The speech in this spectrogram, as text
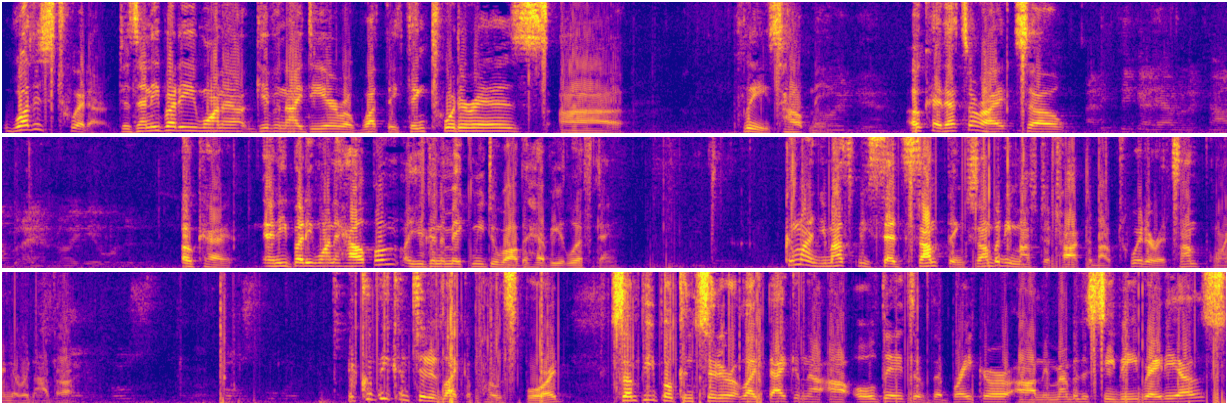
what is Twitter? Does anybody want to give an idea of what they think Twitter is? Uh, please help me. Okay, that's all right. So, Okay. Anybody want to help him? Or are you going to make me do all the heavy lifting? Come on, you must be said something. Somebody must have talked about Twitter at some point or another. It could be considered like a post board. Some people consider it like back in the uh, old days of the breaker. Um, remember the CB radios?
